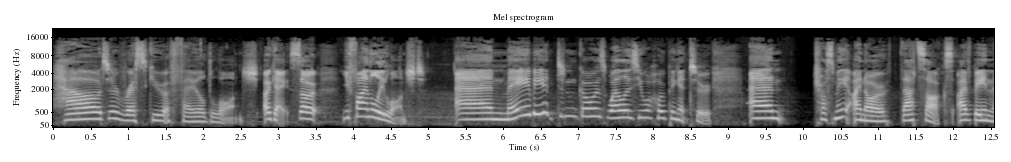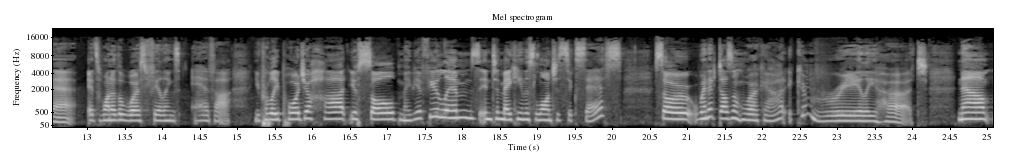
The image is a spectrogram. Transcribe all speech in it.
How to rescue a failed launch. Okay, so you finally launched and maybe it didn't go as well as you were hoping it to. And trust me, I know that sucks. I've been there. It's one of the worst feelings ever. You probably poured your heart, your soul, maybe a few limbs into making this launch a success. So when it doesn't work out, it can really hurt. Now,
